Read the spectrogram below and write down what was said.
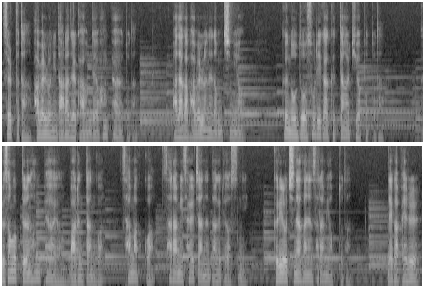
슬프다. 바벨론이 나라들 가운데 황폐하였도다. 바다가 바벨론에 넘치며 그 노도 소리가 그 땅을 뒤엎었도다 그 성읍들은 황폐하여 마른 땅과 사막과 사람이 살지 않는 땅이 되었으니 그리로 지나가는 사람이 없도다. 내가 배를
